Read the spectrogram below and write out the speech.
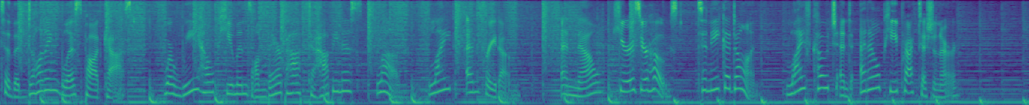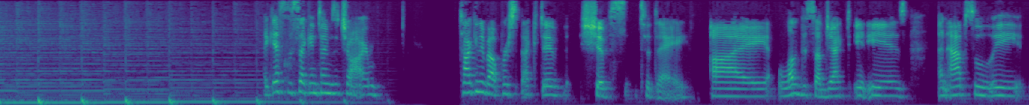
to the Dawning Bliss Podcast, where we help humans on their path to happiness, love, light, and freedom. And now, here is your host, Tanika Dawn, life coach and NLP practitioner. I guess the second time's a charm. Talking about perspective shifts today. I love the subject. It is an absolutely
